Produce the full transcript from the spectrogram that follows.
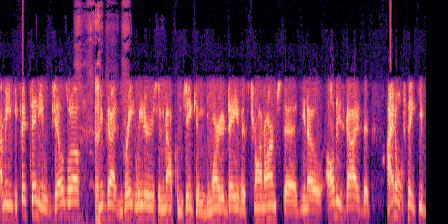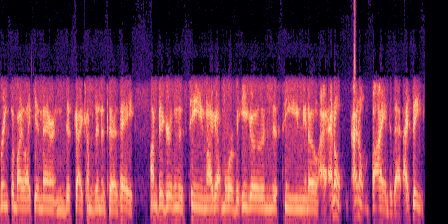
I mean, he fits in, he gels well. You've got great leaders in Malcolm Jenkins, Mario Davis, Terron Armstead, you know, all these guys that I don't think you bring somebody like in there and this guy comes in and says, hey, I'm bigger than this team. I got more of an ego than this team. You know, I, I don't, I don't buy into that. I think,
